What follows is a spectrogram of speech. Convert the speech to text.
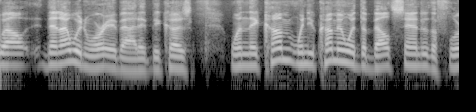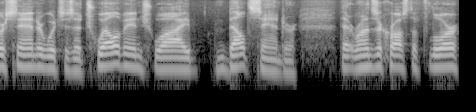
Well, then I wouldn't worry about it because when they come, when you come in with the belt sander, the floor sander, which is a 12 inch wide belt sander that runs across the floor,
